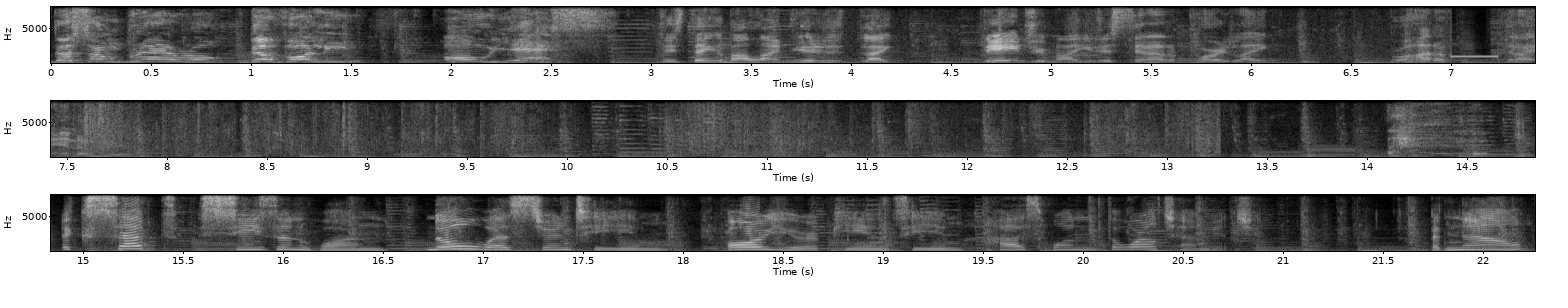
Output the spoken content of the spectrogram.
the sombrero, the volley. Oh yes. This thing about life, you're just like daydream, like you just sit at a party like, bro, how the f did I end up here? Except Season 1, no Western team or European team has won the World Championship. But now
